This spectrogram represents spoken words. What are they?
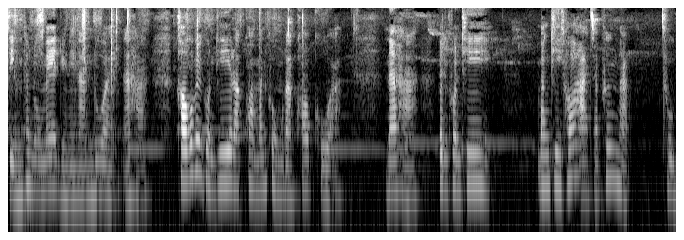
สิงห์ธนูเมษอยู่ในนั้นด้วยนะคะ เขาก็เป็นคนที่รักความมั่นคงรักครอบครัวนะคะ เป็นคนที่ บางทีเขาอาจจะเพิ่งแบบถูก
